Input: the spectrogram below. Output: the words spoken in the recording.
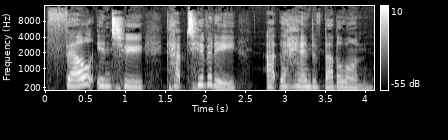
fell into captivity at the hand of Babylon.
